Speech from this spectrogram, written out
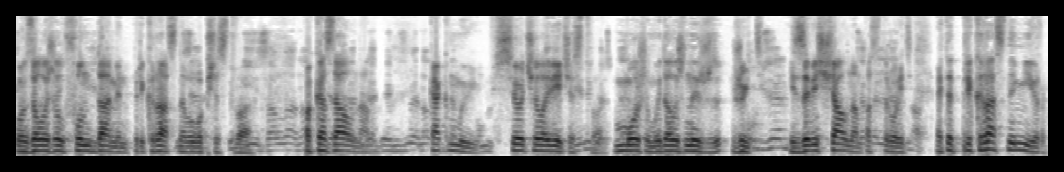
Он заложил фундамент прекрасного общества, показал нам, как мы, все человечество, можем и должны жить, и завещал нам построить этот прекрасный мир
